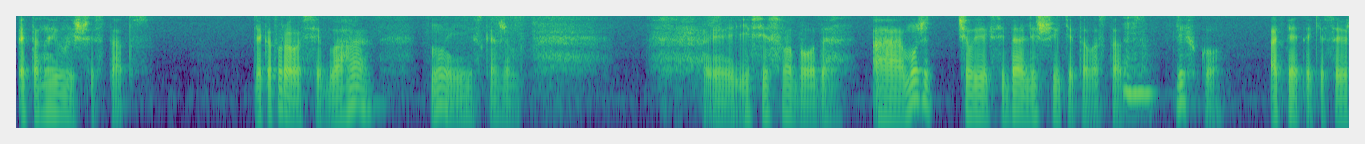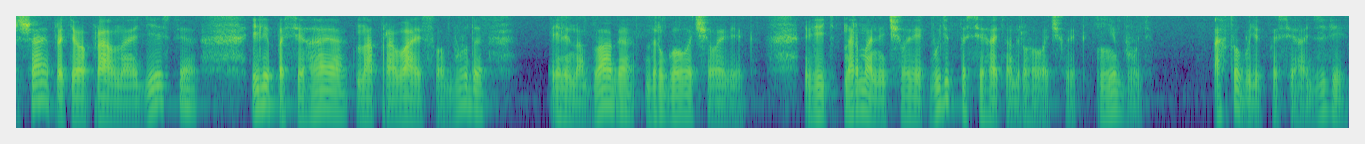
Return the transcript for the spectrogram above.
Это наивысший статус, для которого все блага, ну и, скажем, и, и все свободы. А может человек себя лишить этого статуса? Мгм. Легко. Опять-таки совершая противоправное действие или посягая на права и свободы или на благо другого человека. Ведь нормальный человек будет посягать на другого человека? Не будет. А кто будет посягать? Зверь.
